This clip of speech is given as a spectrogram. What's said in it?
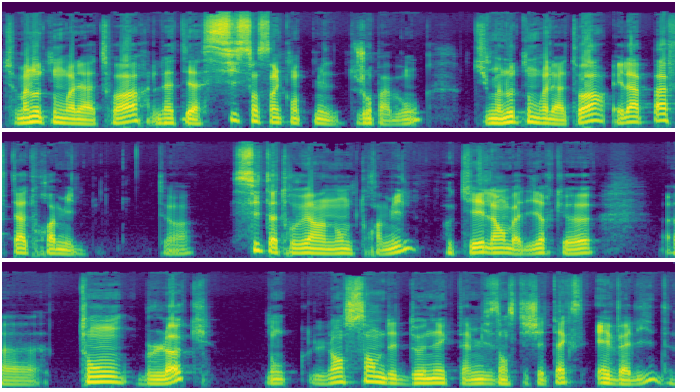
Tu remets un autre nombre aléatoire. Là, t'es à 650 000. Toujours pas bon. Tu mets un autre nombre aléatoire. Et là, paf, t'es à 3 000. Tu vois? Si t'as trouvé un nombre 3 000, OK, là, on va dire que euh, ton bloc, donc l'ensemble des données que tu as mises dans ce fichier texte est valide.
